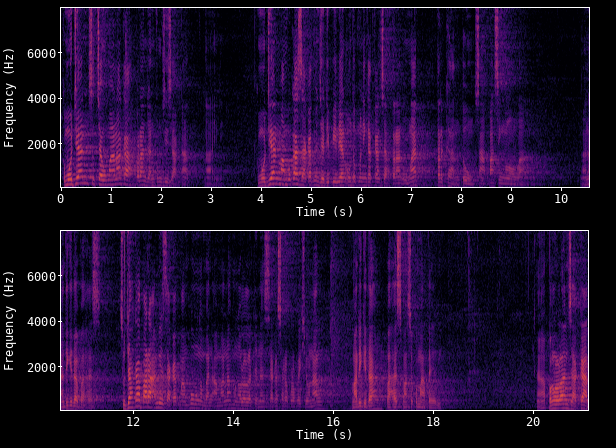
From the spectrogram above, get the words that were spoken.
Kemudian sejauh manakah peran dan fungsi zakat? Nah ini. Kemudian mampukah zakat menjadi pilihan untuk meningkatkan kesejahteraan umat? Tergantung siapa sing ngelola. Nah, nanti kita bahas. Sudahkah para amil zakat mampu mengemban amanah mengelola dana zakat secara profesional? Mari kita bahas masuk ke materi. Nah, pengelolaan zakat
